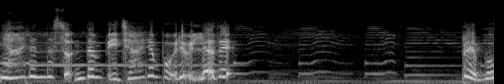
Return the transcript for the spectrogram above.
ഞാനെന്ന സ്വന്തം വിചാരം പോലും ഇല്ലാതെ പ്രഭു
